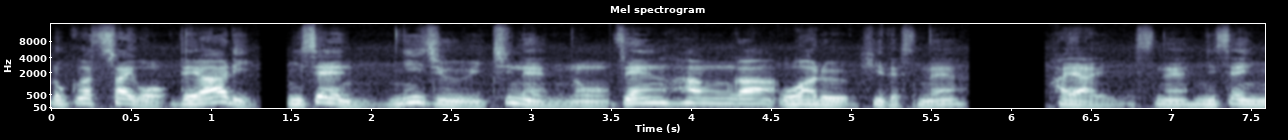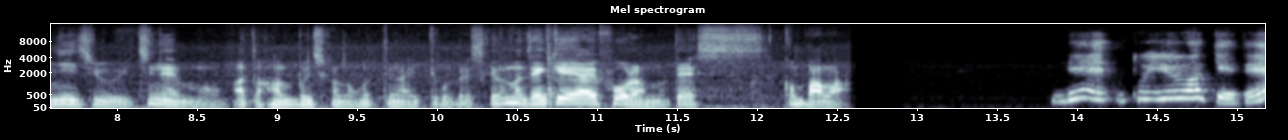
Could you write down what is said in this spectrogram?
6月最後であり、2021年の前半が終わる日ですね。早いですね。2021年もあと半分しか残ってないってことですけども、全景 AI フォーラムです。こんばんは。で、というわけで、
